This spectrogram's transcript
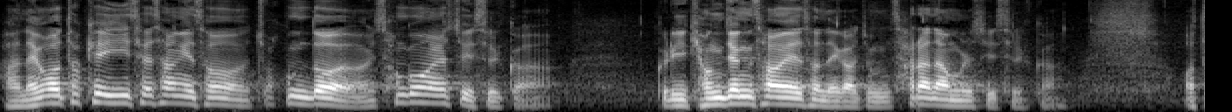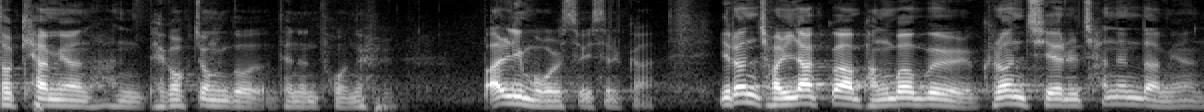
아, 내가 어떻게 이 세상에서 조금 더 성공할 수 있을까? 그리고 경쟁 사회에서 내가 좀 살아남을 수 있을까? 어떻게 하면 한 100억 정도 되는 돈을 빨리 모을 수 있을까? 이런 전략과 방법을 그런 지혜를 찾는다면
